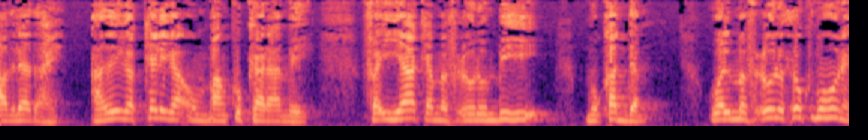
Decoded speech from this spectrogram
aada leedahay. Adiga keliga un baan ku karaamey fa iyaaka mafcuul bihi muqadam wاlmafcuulu xukmuhuna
